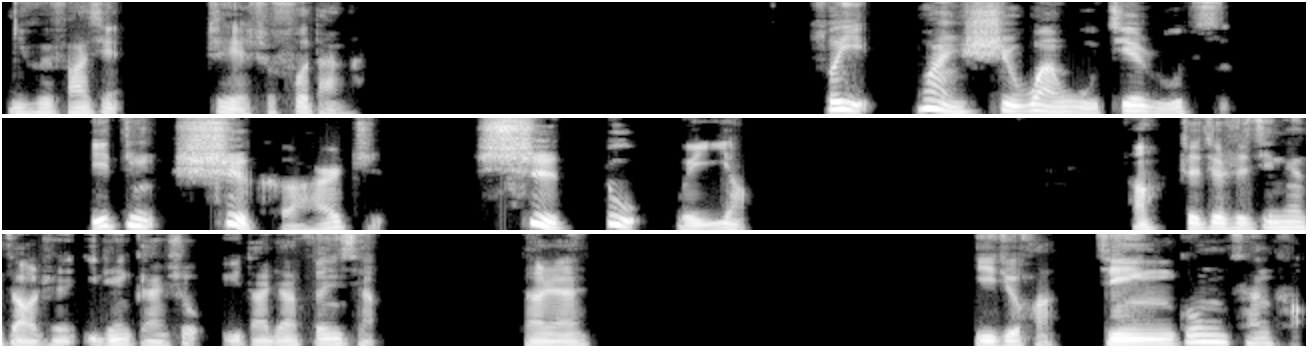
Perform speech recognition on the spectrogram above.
你会发现这也是负担啊。所以万事万物皆如此，一定适可而止，适度为要。好，这就是今天早晨一点感受与大家分享。当然，一句话仅供参考，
